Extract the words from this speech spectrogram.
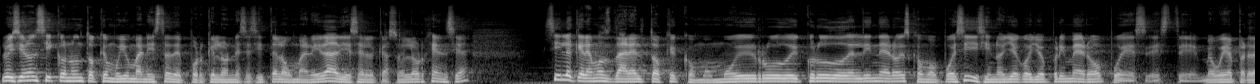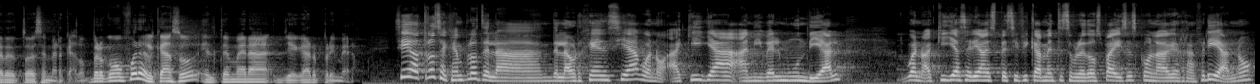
lo hicieron sí con un toque muy humanista de porque lo necesita la humanidad y ese era el caso de la urgencia. Si le queremos dar el toque como muy rudo y crudo del dinero, es como, pues sí, si no llego yo primero, pues este, me voy a perder de todo ese mercado. Pero como fuera el caso, el tema era llegar primero. Sí, otros ejemplos de la, de la urgencia, bueno, aquí ya a nivel mundial, bueno, aquí ya sería específicamente sobre dos países con la Guerra Fría, ¿no?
